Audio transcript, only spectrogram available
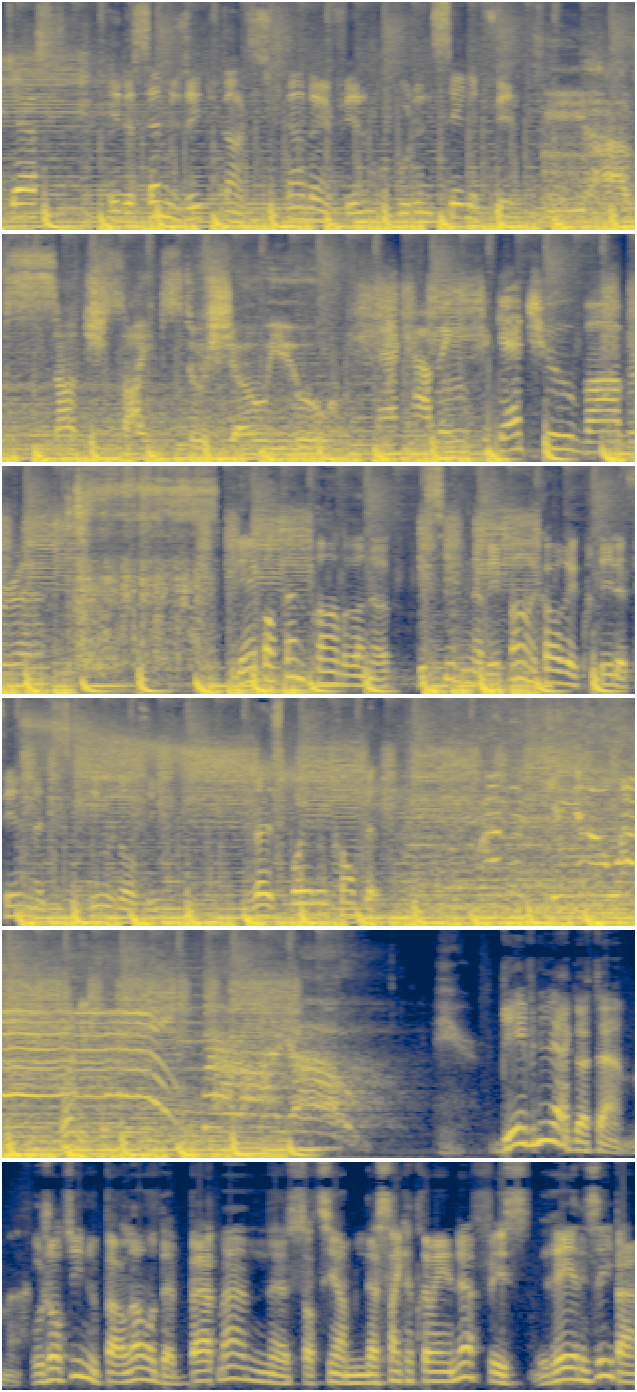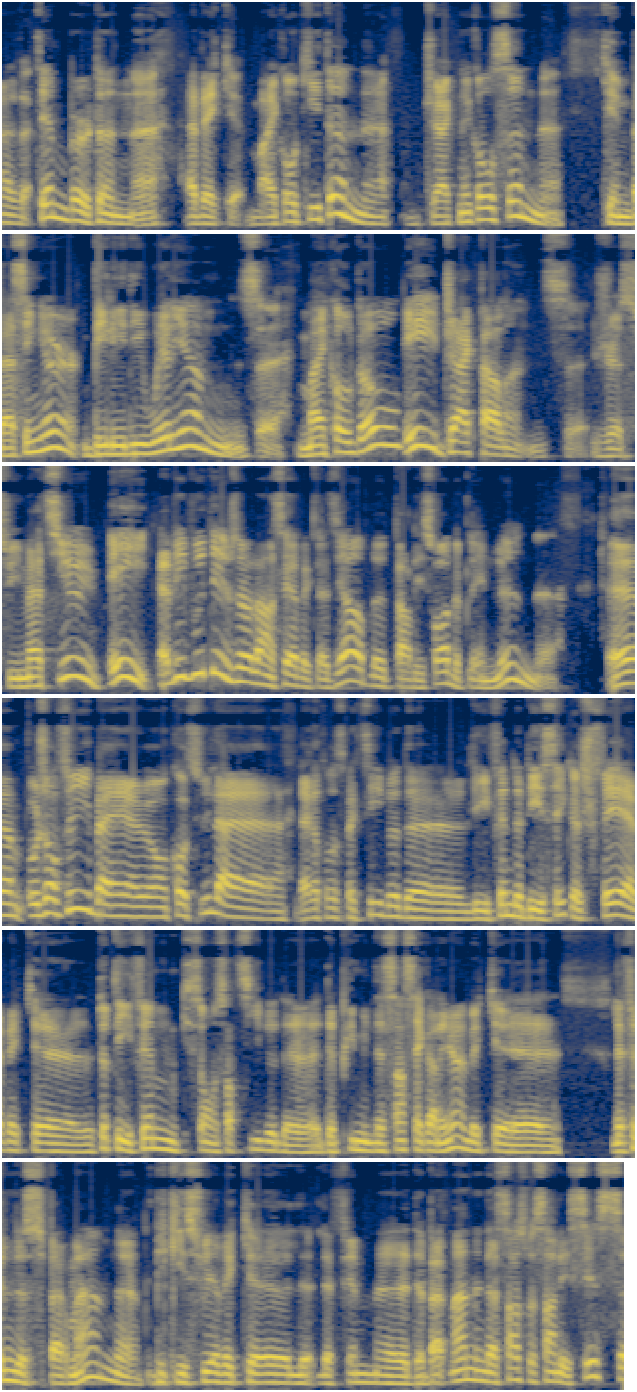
podcast est de s'amuser tout en discutant d'un film ou d'une série de films. We have such sights to show you. They're coming to get you, Barbara. Il est important de prendre en note que si vous n'avez pas encore écouté le film à discuter aujourd'hui, je vais le spoiler complètement. Bonne écoute. Bienvenue à Gotham. Aujourd'hui, nous parlons de Batman, sorti en 1989 et réalisé par Tim Burton, avec Michael Keaton, Jack Nicholson, Kim Basinger, Billy D. Williams, Michael Goh et Jack Palance. Je suis Mathieu. Et avez-vous déjà lancé avec le diable par les soirs de pleine lune? Euh, Aujourd'hui, ben, on continue la, rétrospective de les films de DC que je fais avec euh, tous les films qui sont sortis depuis 1951 avec euh, le film de Superman, puis qui suit avec euh, le, le film euh, de Batman 1966.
